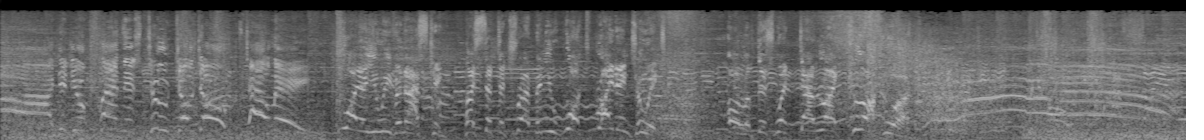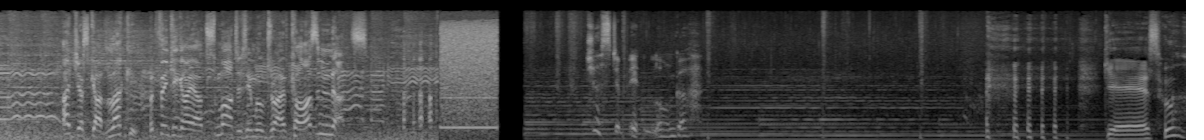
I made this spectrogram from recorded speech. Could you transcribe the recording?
Ah! Did you plan this too, Jojo? Tell me! Why are you even asking? I set the trap and you walked right into it! All of this went down like clockwork! I just got lucky, but thinking I outsmarted him will drive Kars nuts. Just a bit longer. Guess who?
